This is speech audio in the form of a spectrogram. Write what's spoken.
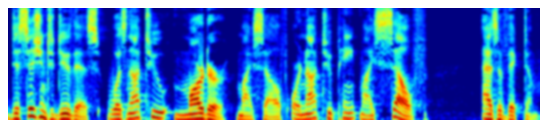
decision to do this was not to martyr myself or not to paint myself as a victim,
